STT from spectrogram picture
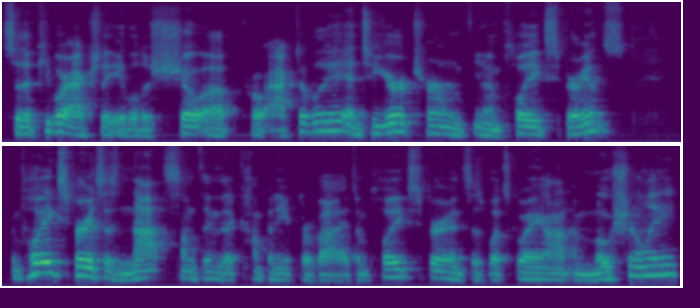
so that people are actually able to show up proactively. And to your term you know employee experience employee experience is not something that a company provides. Employee experience is what's going on emotionally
